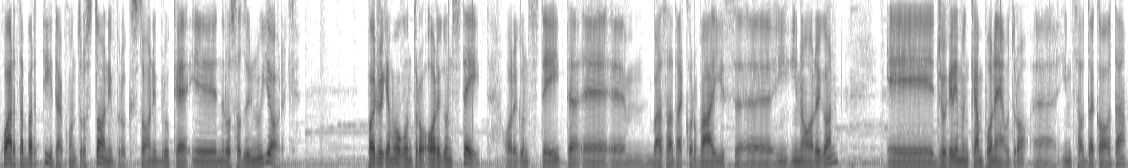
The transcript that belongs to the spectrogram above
Quarta partita contro Stony Brook. Stony Brook è eh, nello stato di New York. Poi giochiamo contro Oregon State. Oregon State è, è basata a Corvallis eh, in, in Oregon e giocheremo in campo neutro eh, in South Dakota,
